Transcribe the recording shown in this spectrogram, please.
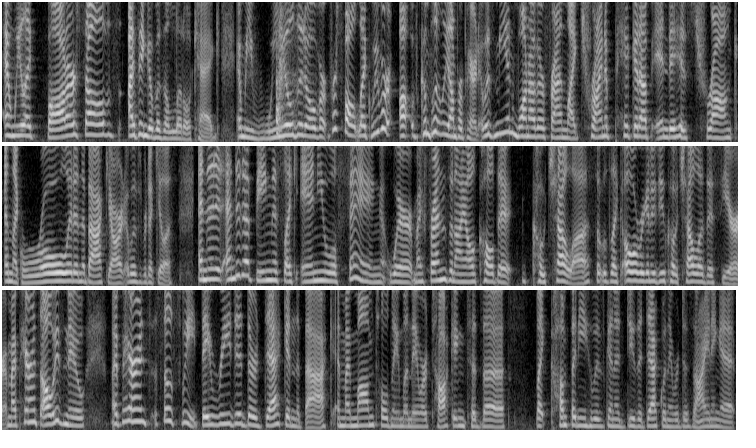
And we like bought ourselves, I think it was a little keg, and we wheeled it over. First of all, like we were uh, completely unprepared. It was me and one other friend like trying to pick it up into his trunk and like roll it in the backyard. It was ridiculous. And then it ended up being this like annual thing where my friends and I all called it Coachella. So it was like, "Oh, we're going to do Coachella this year." And my parents always knew. My parents so sweet. They redid their deck in the back, and my mom told me when they were talking to the like company who was going to do the deck when they were designing it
